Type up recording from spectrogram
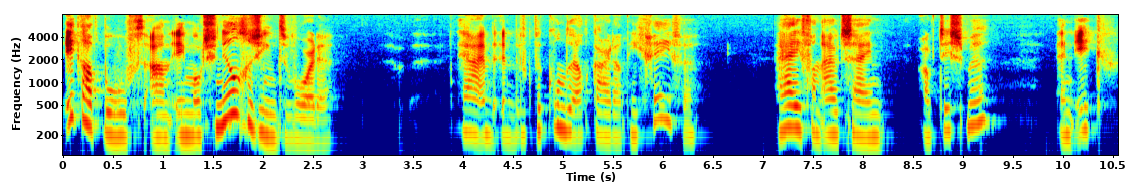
ik had behoefte aan emotioneel gezien te worden. Ja, we konden elkaar dat niet geven. Hij vanuit zijn autisme en ik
